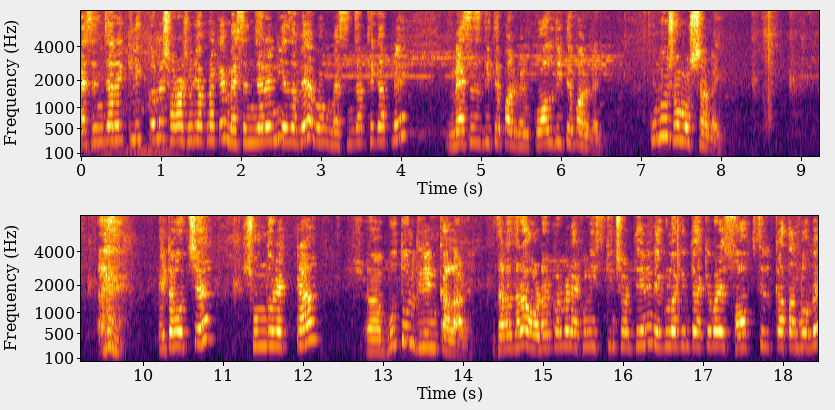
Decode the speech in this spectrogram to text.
মেসেঞ্জারে ক্লিক করলে সরাসরি আপনাকে মেসেঞ্জারে নিয়ে যাবে এবং মেসেঞ্জার থেকে আপনি মেসেজ দিতে পারবেন কল দিতে পারবেন। কোনো সমস্যা নাই। এটা হচ্ছে সুন্দর একটা বোতল গ্রিন কালার যারা যারা অর্ডার করবেন এখন স্ক্রিনশট দিয়ে নিন। এগুলো কিন্তু একেবারে সফট সিল্ক কাতান হবে,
